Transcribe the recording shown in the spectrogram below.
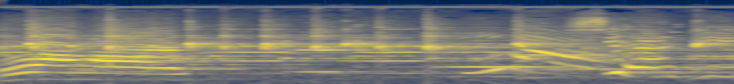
皇儿先帝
